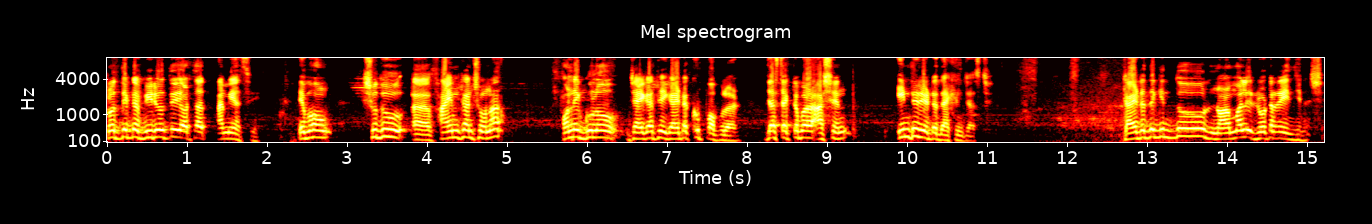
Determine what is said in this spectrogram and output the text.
প্রত্যেকটা ভিডিওতেই অর্থাৎ আমি আছি। এবং শুধু ফাহিম খান শো না, অনেকগুলো জায়গাতে এই গাড়িটা খুব পপুলার জাস্ট একটাবার আসেন ইন্টেরিয়রটা দেখেন জাস্ট গাড়িটাতে কিন্তু নর্মালি রোটারি ইঞ্জিন আসে।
